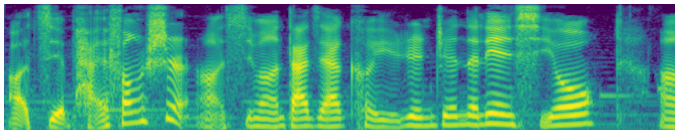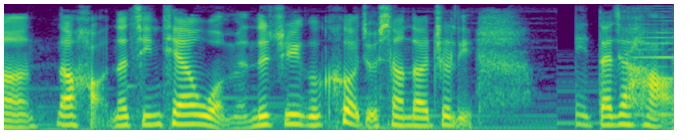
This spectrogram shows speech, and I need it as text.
啊解牌方式啊，希望大家可以认真的练习哦。嗯，那好，那今天我们的这个课就上到这里。大家好，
